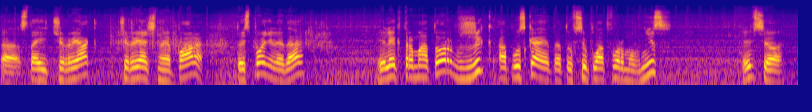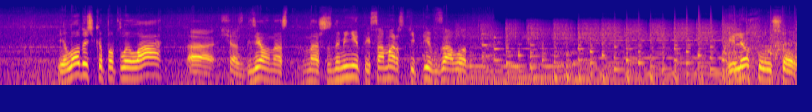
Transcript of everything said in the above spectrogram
э, стоит червяк, червячная пара. То есть поняли, да? Электромотор вжик опускает эту всю платформу вниз, и все. И лодочка поплыла. А, сейчас, где у нас наш знаменитый самарский пивзавод? И Леха ушел.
